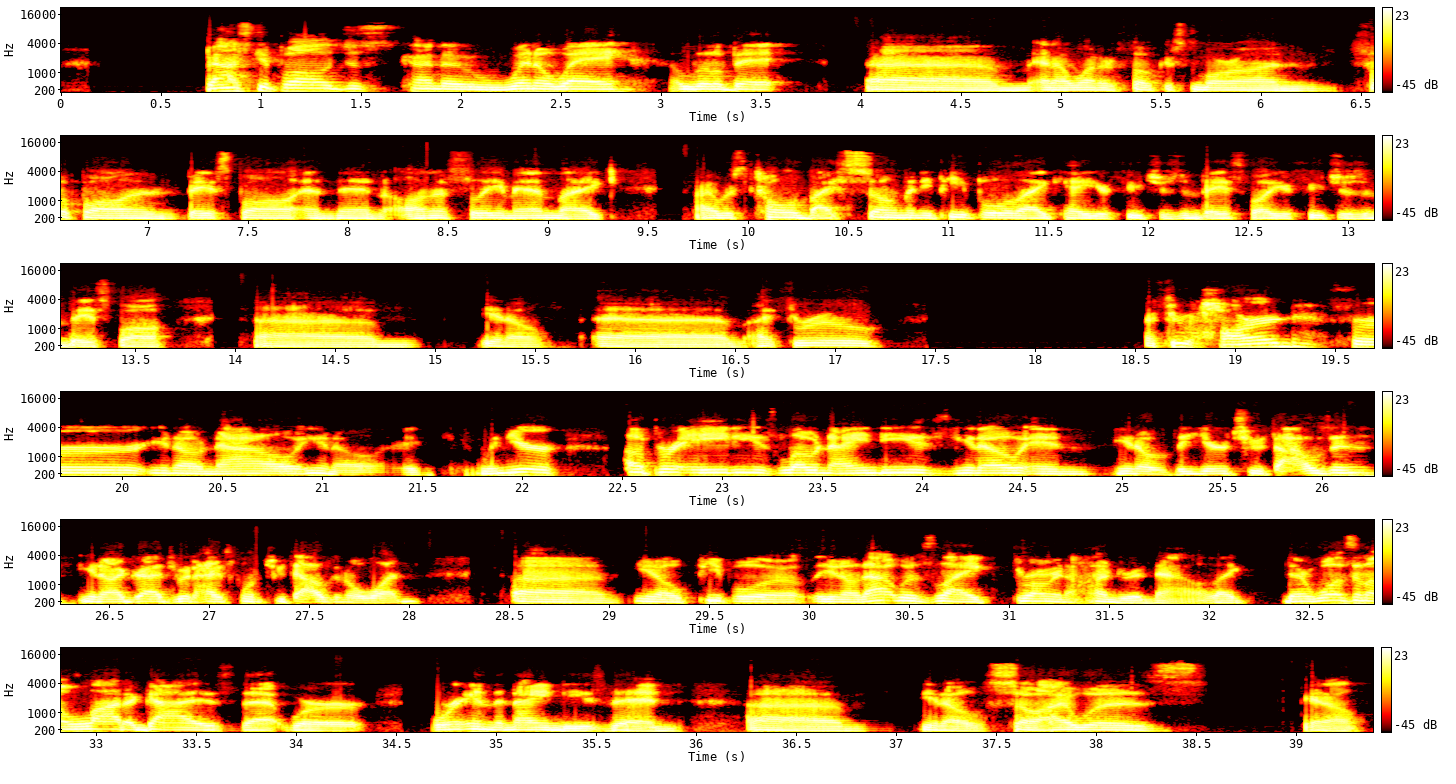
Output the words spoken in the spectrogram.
basketball just kind of went away a little bit um, and I wanted to focus more on football and baseball. And then honestly, man, like I was told by so many people, like, "Hey, your future's in baseball. Your future's in baseball." Um, you know, uh, I threw, I threw hard for you know now you know like when you're upper 80s, low 90s, you know, in you know the year 2000. You know, I graduated high school in 2001 uh, you know, people are, you know, that was like throwing hundred now. Like there wasn't a lot of guys that were, were in the nineties then. Um, you know, so I was, you know,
